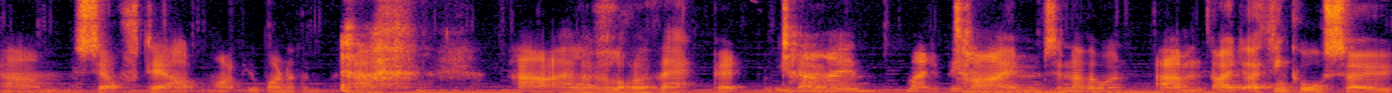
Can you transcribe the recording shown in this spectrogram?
Um, Self doubt might be one of them. Uh, uh, I'll have a lot of that, but time know, might be time's another one. Um, I, I, think also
